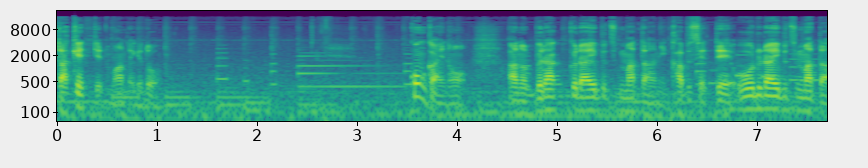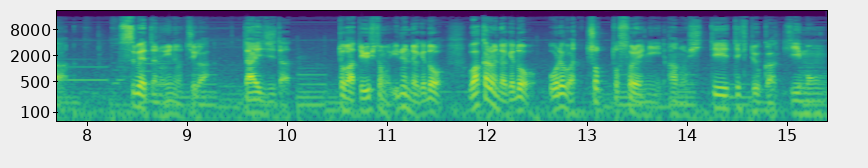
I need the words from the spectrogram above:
だけっていうのもあるんだけど今回のあのブラック・ライブズ・マターにかぶせてオール・ライブズ・マター全ての命が大事だとかっていう人もいるんだけど、わかるんだけど、俺はちょっとそれにあの否定的というか疑問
